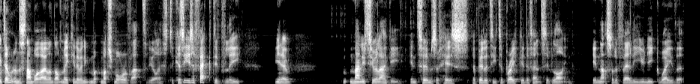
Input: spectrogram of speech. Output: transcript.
I don't understand why Ireland aren't making him any much more of that, to be honest, because he's effectively, you know, Manu Tuilagi in terms of his ability to break a defensive line in that sort of fairly unique way that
